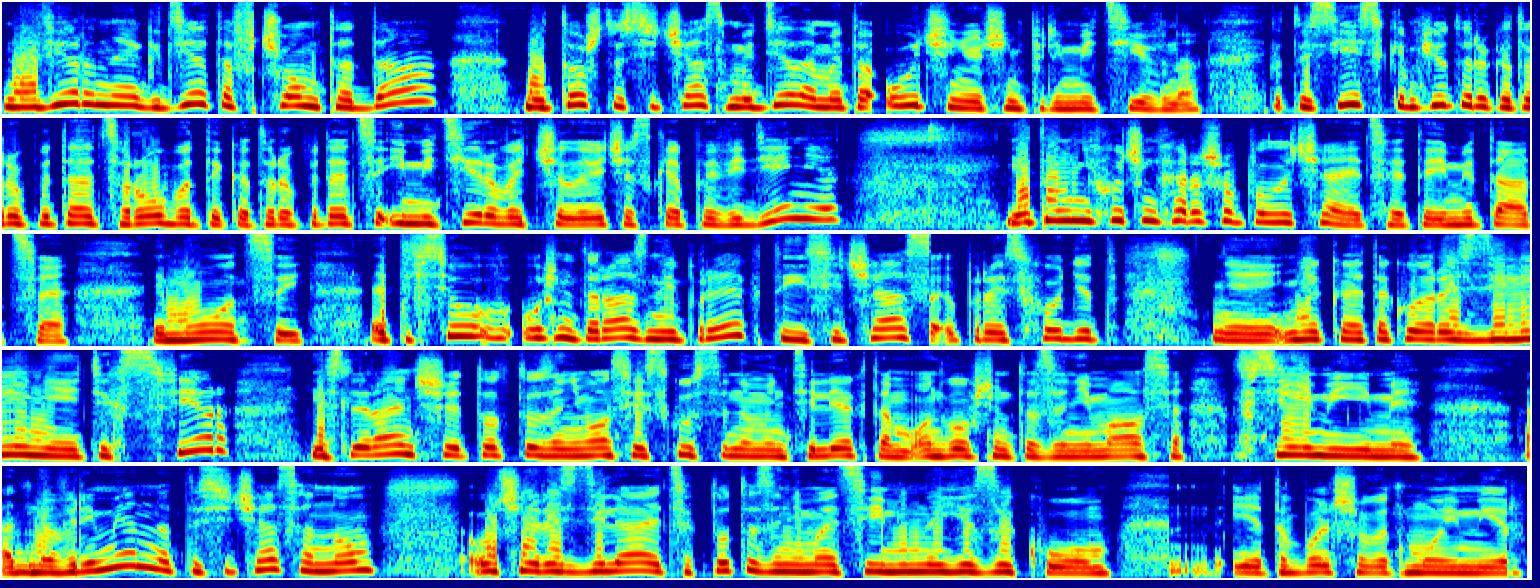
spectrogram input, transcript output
Наверное, где-то в чем-то да, но то, что сейчас мы делаем, это очень-очень примитивно. То есть есть компьютеры, которые пытаются, роботы, которые пытаются имитировать человеческое поведение, и это у них очень хорошо получается, эта имитация эмоций. Это все, в общем-то, разные проекты, и сейчас происходит э, некое такое разделение этих сфер. Если раньше тот, кто занимался искусственным интеллектом, он, в общем-то, занимался всеми ими одновременно, то сейчас оно очень разделяется. Кто-то занимается именно языком, и это больше вот мой мир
